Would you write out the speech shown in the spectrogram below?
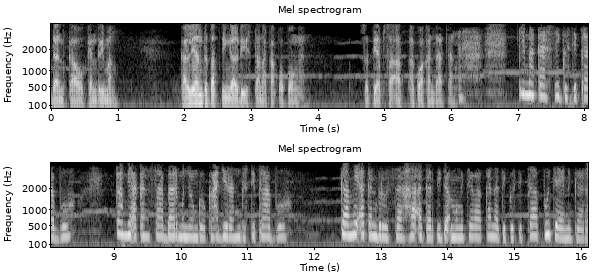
dan kau Ken Rimang, kalian tetap tinggal di istana Kapopongan. Setiap saat aku akan datang. Uh, terima kasih Gusti Prabu. Kami akan sabar menunggu kehadiran Gusti Prabu. Kami akan berusaha agar tidak mengecewakan hati Gusti Prabu Jaya Negara.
